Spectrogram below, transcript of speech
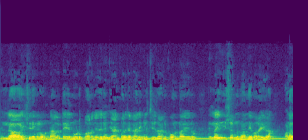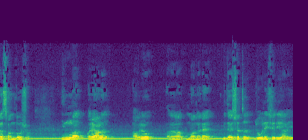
എല്ലാ ഐശ്വര്യങ്ങളും ഉണ്ടാകട്ടെ എന്നോട് പറഞ്ഞതിനും ഞാൻ പറഞ്ഞ കാര്യങ്ങൾ ചെയ്ത അനുഭവം ഉണ്ടായതിനും എല്ലാ ഈശ്വരനും നന്ദി പറയുക. വളരെ സന്തോഷം. ഇന്ന് ഒരാൾ ഒരു മകനെ വിദേശത്ത് ജോലി ശരിയായി.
